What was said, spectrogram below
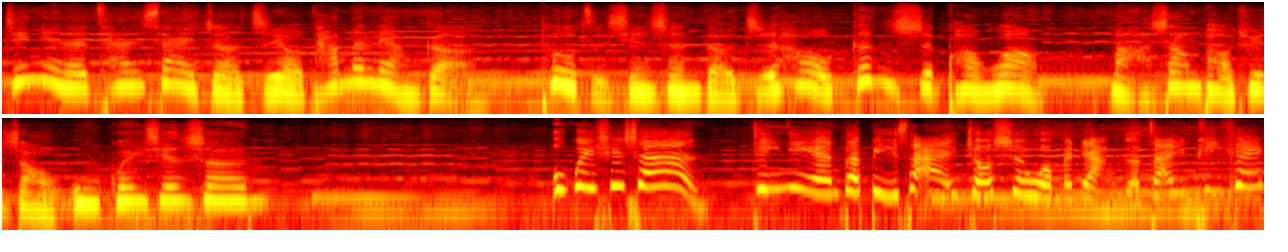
今年的参赛者只有他们两个。兔子先生得知后更是狂妄，马上跑去找乌龟先生。乌龟先生，今年的比赛就是我们两个在 PK，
